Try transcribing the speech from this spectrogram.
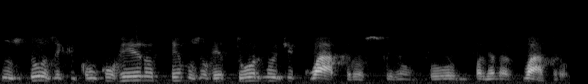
dos 12 que concorreram, temos o retorno de quatro, se não estou falando, quatro.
